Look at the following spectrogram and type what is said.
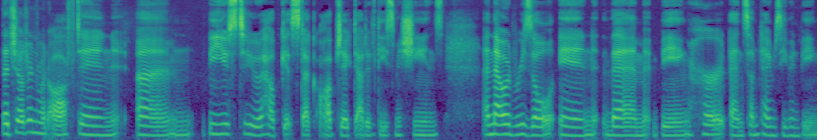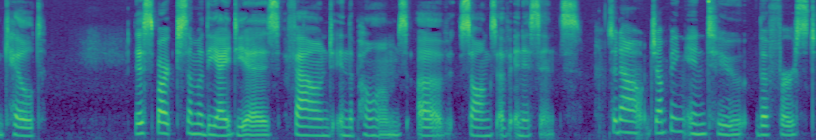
the children would often um, be used to help get stuck object out of these machines, and that would result in them being hurt and sometimes even being killed. This sparked some of the ideas found in the poems of Songs of Innocence. So, now jumping into the first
